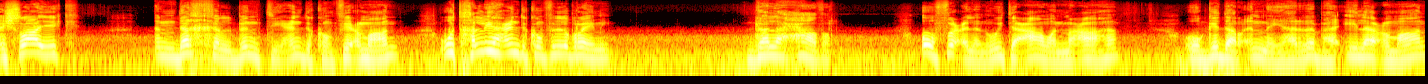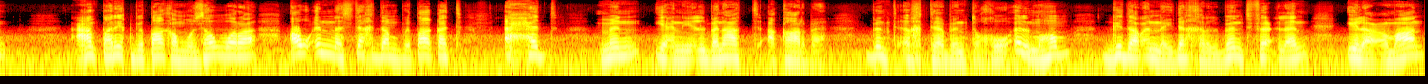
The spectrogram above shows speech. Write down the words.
إيش رأيك ندخل بنتي عندكم في عمان وتخليها عندكم في البريمي؟ قال له حاضر. وفعلا ويتعاون معاها. وقدر إنه يهربها إلى عمان عن طريق بطاقة مزورة أو إنه استخدم بطاقة أحد من يعني البنات أقاربه بنت أخته بنت أخوه. المهم قدر إنه يدخل البنت فعلا إلى عمان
